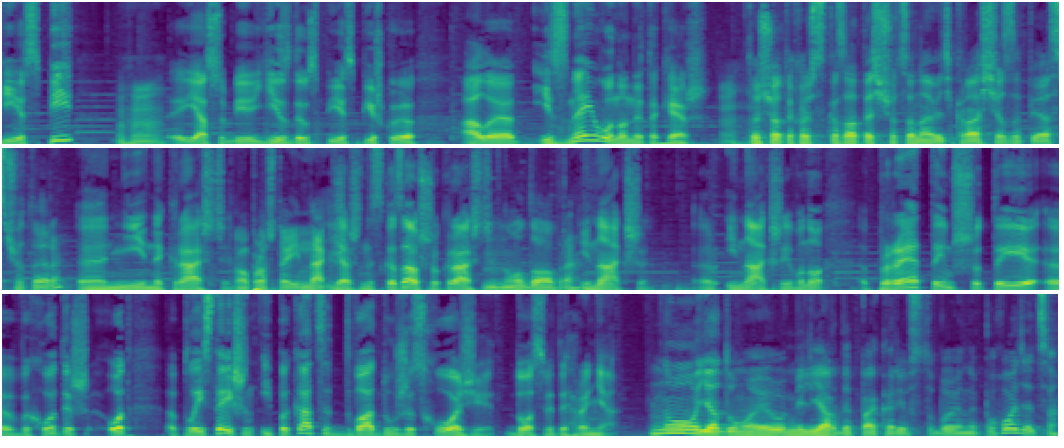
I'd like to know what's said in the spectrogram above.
PSP. Угу. Я собі їздив з PSP-шкою, але і з нею воно не таке ж. То що, ти хочеш сказати, що це навіть краще за PS4? Е, ні, не краще. О, просто інакше. Я ж не сказав, що краще. Ну, добре. Інакше. Е, Інакше, і воно пре тим, що ти е, виходиш. От PlayStation і ПК це два дуже схожі досвіди грання. Ну, я думаю, мільярди пекарів з тобою не погодяться.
